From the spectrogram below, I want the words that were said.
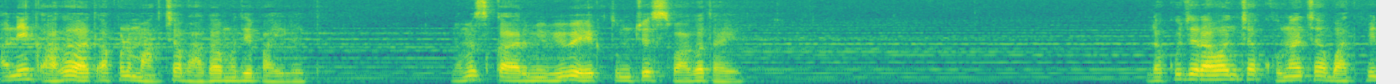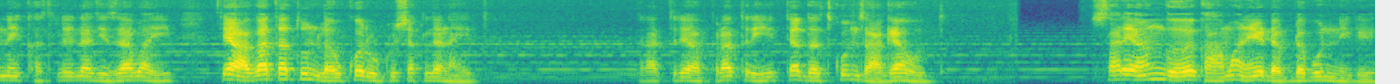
अनेक आघात आपण मागच्या भागामध्ये पाहिलेत. नमस्कार मी विवेक तुमचे स्वागत आहे. लकुजरावांच्या खुनाच्या बातमीने खचलेल्या जिजाबाई त्या आघातातून लवकर उठू शकल्या नाहीत. रात्री अपरात्री त्या दचकून जाग्या होत. सारे अंग घामाने डबडबून निघे.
